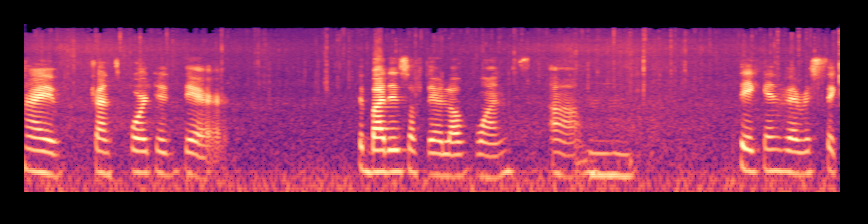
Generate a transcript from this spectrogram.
I've transported their the bodies of their loved ones, um, Mhm. Taken very sick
